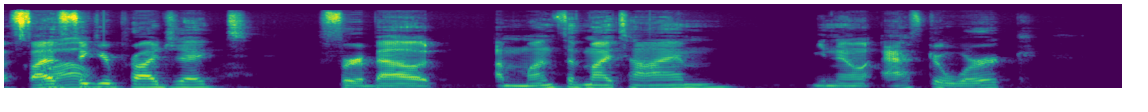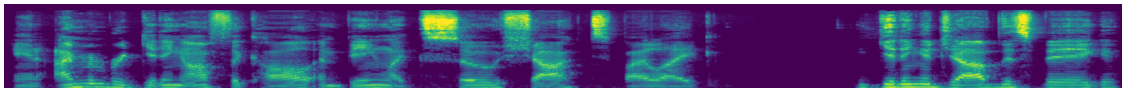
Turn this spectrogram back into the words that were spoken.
a five wow. figure project for about a month of my time, you know, after work. And I remember getting off the call and being like so shocked by like getting a job this big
